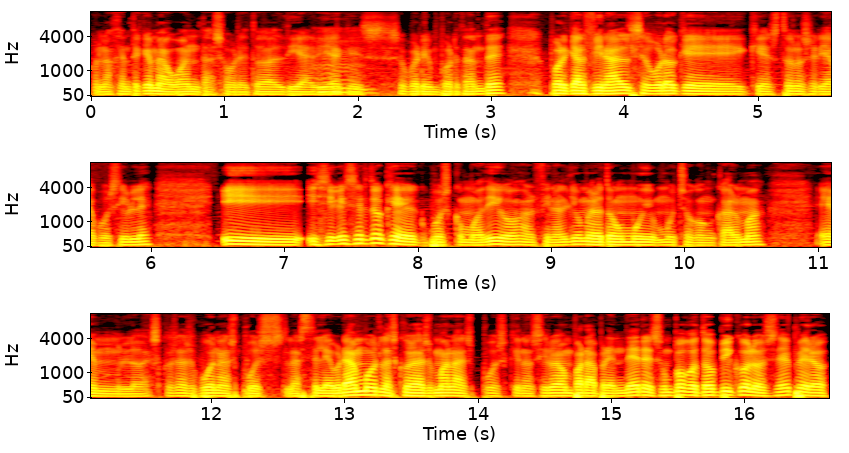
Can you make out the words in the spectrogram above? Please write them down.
con la gente que me aguanta, sobre todo al día a día, que Mm. es súper importante, porque al final seguro que, que esto no sería posible. Y, y sí que es cierto que, pues como digo, al final yo me lo tomo muy mucho con calma. Em, las cosas buenas pues las celebramos, las cosas malas pues que nos sirvan para aprender. Es un poco tópico, lo sé, pero,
